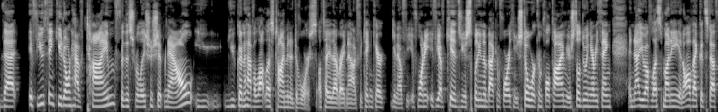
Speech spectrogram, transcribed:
that if you think you don't have time for this relationship now, you you're going to have a lot less time in a divorce. I'll tell you that right now. If you're taking care, you know, if if one if you have kids and you're splitting them back and forth and you're still working full time, you're still doing everything and now you have less money and all that good stuff,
